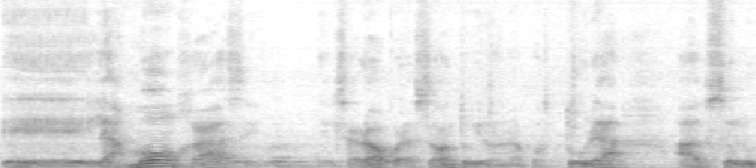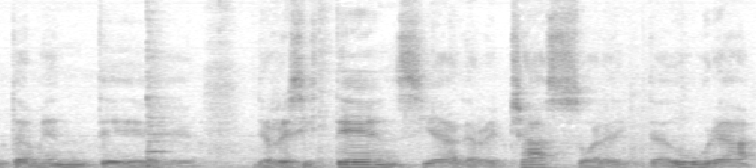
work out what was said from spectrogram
eh, las monjas del Sagrado Corazón tuvieron una postura absolutamente de resistencia, de rechazo a la dictadura.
